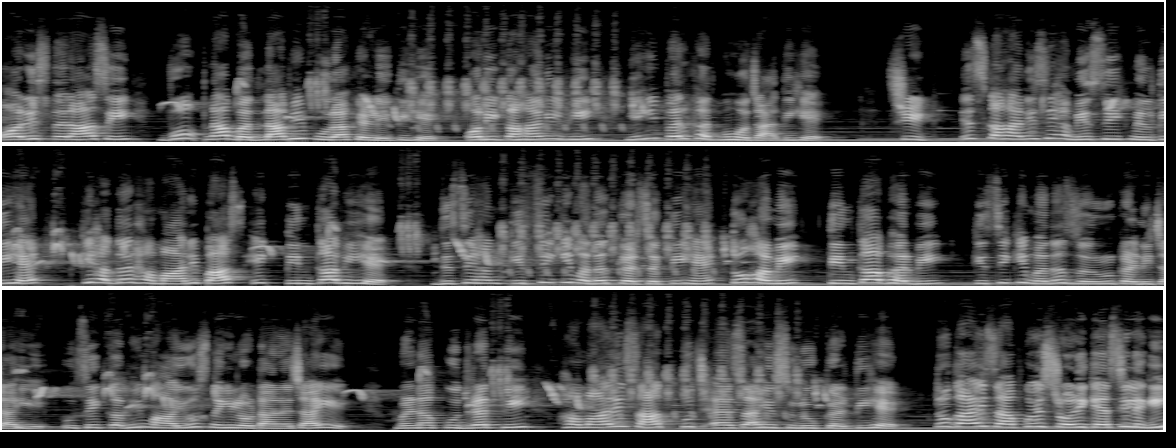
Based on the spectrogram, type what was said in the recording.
और इस तरह से वो अपना बदला भी पूरा कर लेती है और ये कहानी भी यहीं पर खत्म हो जाती है। सीख इस कहानी से हमें सीख मिलती है कि अगर हमारे पास एक तिनका भी है, जिससे हम किसी की मदद कर सकते हैं तो हमें तिनका भर भी किसी की मदद ज़रूर करनी चाहिए। उसे कभी मायूस नहीं लौटाना चाहिए, वरना कुदरत भी हमारे साथ कुछ ऐसा ही सलूक करती है। तो गाइस आपको ये स्टोरी कैसी लगी?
